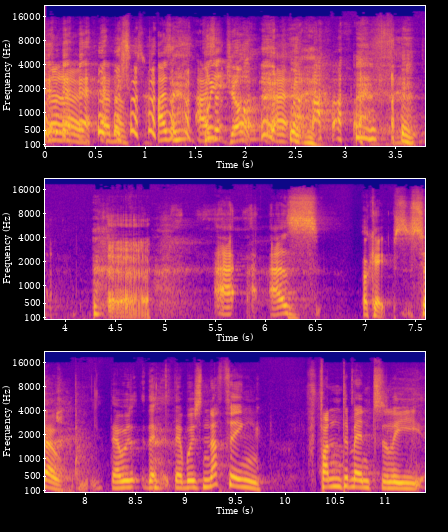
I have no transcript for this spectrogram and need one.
no, no. no. As, as, Quit your job. as okay, so there was there, there was nothing fundamentally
